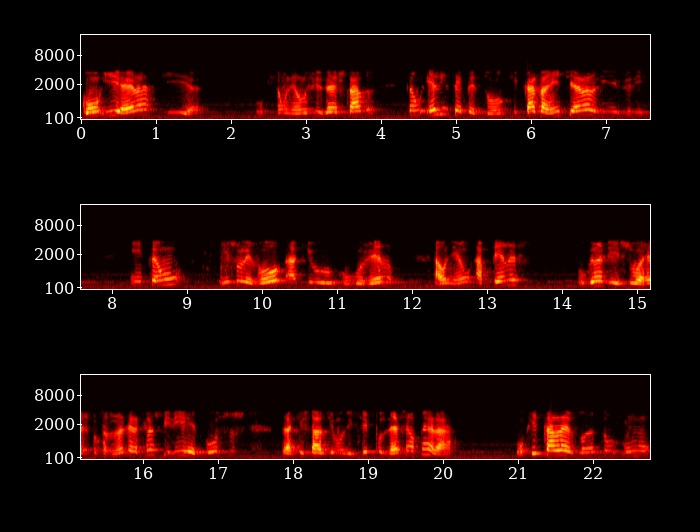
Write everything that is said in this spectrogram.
com hierarquia. O que a União não fizer, Estado. Então, ele interpretou que cada ente era livre. Então, isso levou a que o, o governo, a União, apenas o grande sua responsabilidade era transferir recursos para que estados e municípios pudessem operar. O que está levando um,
